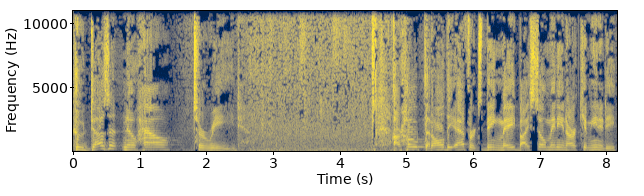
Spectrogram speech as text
who doesn't know how to read. Our hope that all the efforts being made by so many in our community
